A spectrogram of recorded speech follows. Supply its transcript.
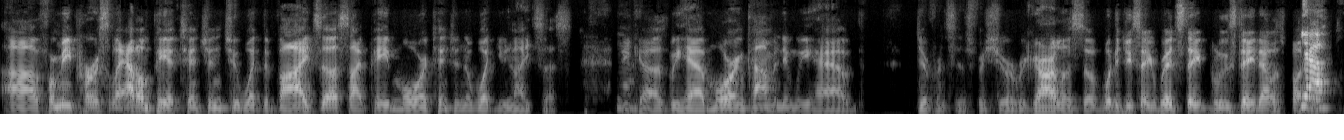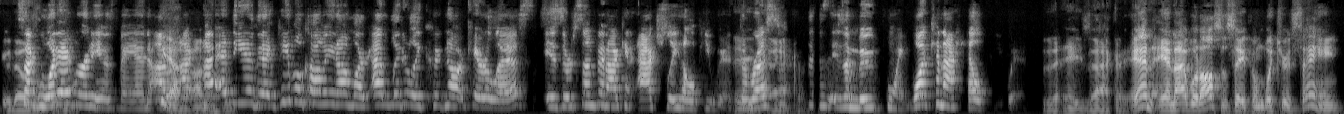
Uh, for me personally, I don't pay attention to what divides us. I pay more attention to what unites us yeah. because we have more in common than we have differences for sure, regardless of what did you say, red state, blue state? That was funny. Yeah, that it's like whatever it is, man. Yeah, I, I, at the end of the day, people call me and I'm like, I literally could not care less. Is there something I can actually help you with? The exactly. rest is a moot point. What can I help you with? Exactly, and and I would also say from what you're saying.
